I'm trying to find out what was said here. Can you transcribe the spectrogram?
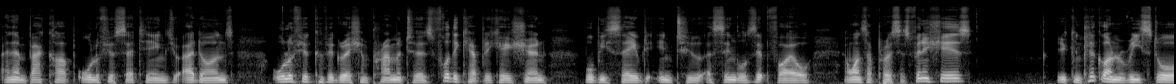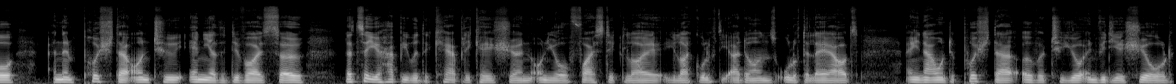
and then back up all of your settings, your add-ons, all of your configuration parameters for the application will be saved into a single zip file. And once that process finishes, you can click on restore and then push that onto any other device. So let's say you're happy with the K application on your Fire Stick Lite, you like all of the add-ons, all of the layouts, and you now want to push that over to your NVIDIA Shield.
